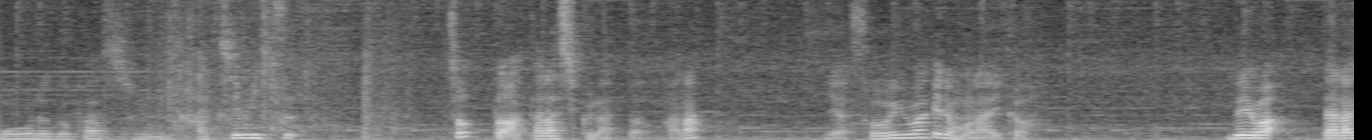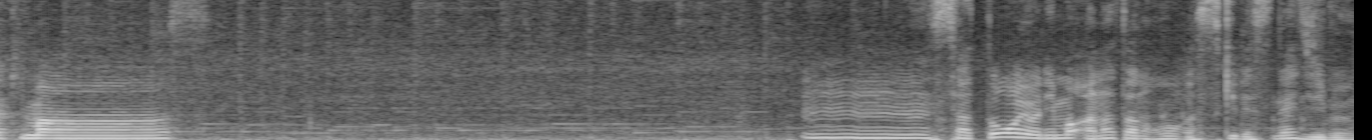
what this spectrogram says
オールドファッションに蜂蜜。ちょっと新しくなったのかな？いやそういうわけでもないか。ではいただきます。うーん砂糖よりもあなたの方が好きですね自分。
